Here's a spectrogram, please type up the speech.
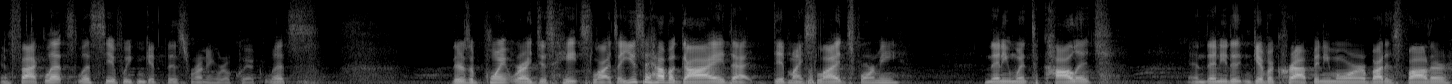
in fact, let's, let's see if we can get this running real quick. Let's there's a point where I just hate slides. I used to have a guy that did my slides for me, and then he went to college, and then he didn't give a crap anymore about his father.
